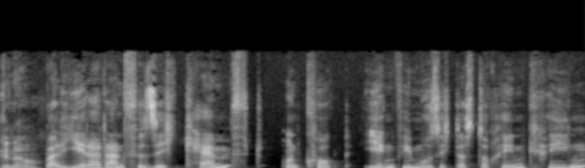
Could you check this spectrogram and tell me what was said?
Genau. Weil jeder dann für sich kämpft und guckt, irgendwie muss ich das doch hinkriegen.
